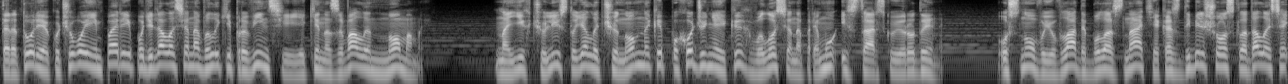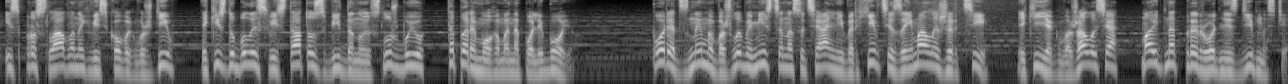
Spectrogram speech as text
Територія кочової імперії поділялася на великі провінції, які називали номами. На їх чолі стояли чиновники, походження яких велося напряму із царської родини. Основою влади була знать, яка здебільшого складалася із прославлених військових вождів, які здобули свій статус відданою службою та перемогами на полі бою. Поряд з ними важливе місце на соціальній верхівці займали жерці, які, як вважалося, мають надприродні здібності.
